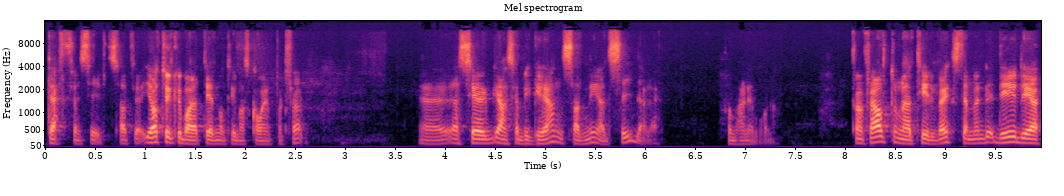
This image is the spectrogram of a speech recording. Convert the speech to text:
defensivt. Så att jag tycker bara att det är någonting man ska ha i en portfölj. Eh, jag ser ganska begränsad nedsida där, på de här nivåerna. Framförallt de här tillväxten, men det, det är ju det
